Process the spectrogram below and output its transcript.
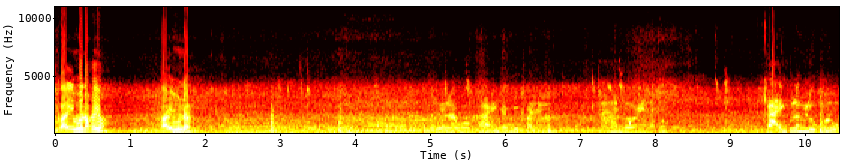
Kain mo na kayo. Kain mo na. Mayroon ako kain kasi parang naano rin ako. Kain ko lang lugaw.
